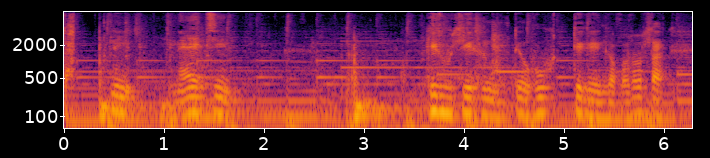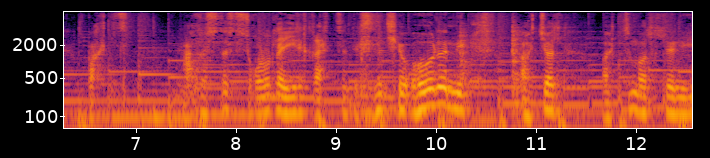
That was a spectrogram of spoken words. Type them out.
дотны найзын гэр бүлийнхэн тэгээ хүүхдтэйгээ ингээ гуруулаад багц авах ёстой ч гуруулаа эрг гарцсан гэсэн чи өөрөө нэг очиод очисон болохоор нэг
